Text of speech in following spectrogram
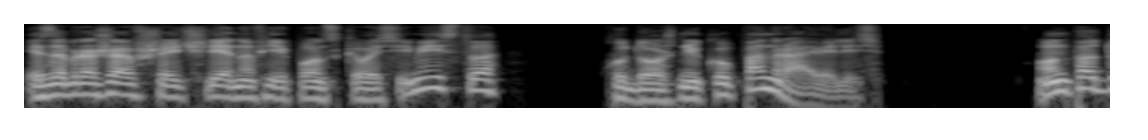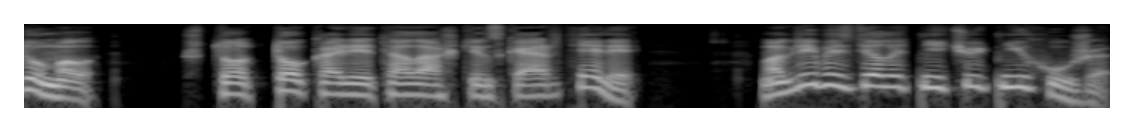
изображавшие членов японского семейства, художнику понравились. Он подумал, что токари Талашкинской артели могли бы сделать ничуть не хуже.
